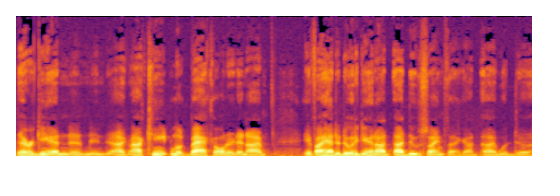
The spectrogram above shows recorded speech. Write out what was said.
there again, I, I can't look back on it, and I, if I had to do it again, I'd, I'd do the same thing. I'd, I would, uh,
